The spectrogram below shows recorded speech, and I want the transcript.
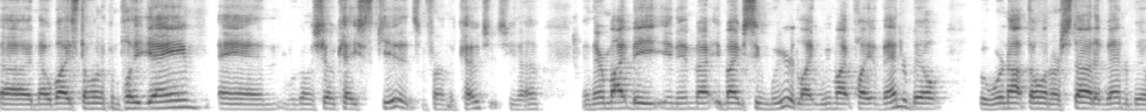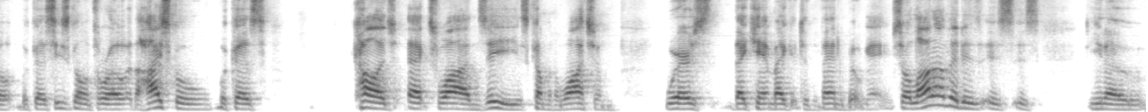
Uh, nobody's throwing a complete game, and we're going to showcase kids in front of the coaches, you know. And there might be, and it might, it might seem weird, like we might play at Vanderbilt but we're not throwing our stud at Vanderbilt because he's going to throw at the high school because college X, Y, and Z is coming to watch him, whereas they can't make it to the Vanderbilt game. So a lot of it is is is you know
